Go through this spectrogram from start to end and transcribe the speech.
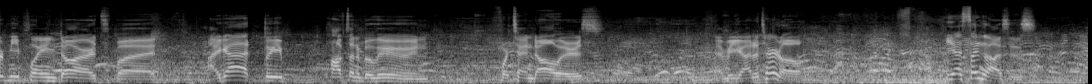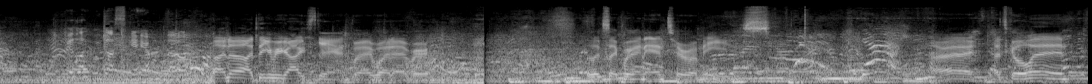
record me playing darts, but I got three pops on a balloon for ten dollars, and we got a turtle. He has sunglasses. I feel like we got scammed though. I know. I think we got scanned, but whatever. It looks like we're gonna enter a maze. All right, let's go in. Let's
